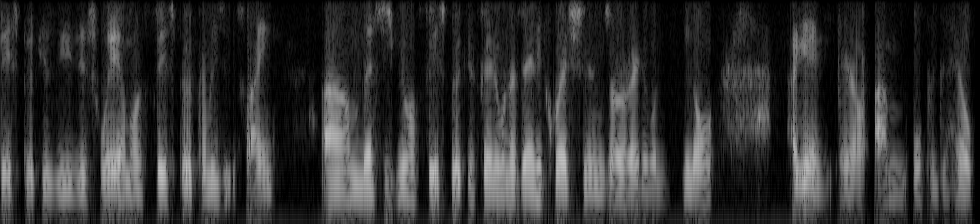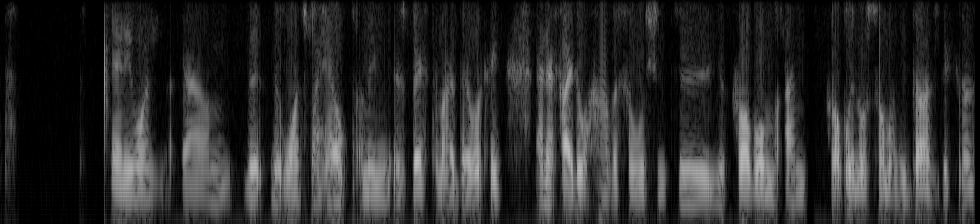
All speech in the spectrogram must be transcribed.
Facebook is the easiest way. I'm on Facebook. I'm easy to find. Um, message me on Facebook if anyone has any questions or anyone, you know. Again, you know, I'm open to help anyone um, that that wants my help. I mean, as best to my ability. And if I don't have a solution to your problem, I'm probably know someone who does because,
